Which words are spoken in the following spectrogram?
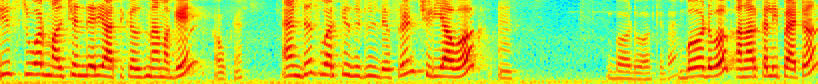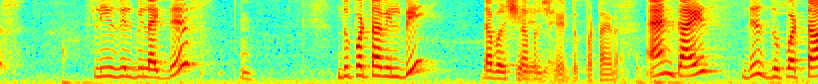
these two are malchanderi articles ma'am again ಓಕೆ and this work is little different chidiya work ಹ್ಞೂ ಬರ್ಡ್ ವರ್ಕ್ ಇದೆ bird work anarkali patterns sleeves will be like this ಹ್ಞೂ dupatta will be double shaded ಡಬಲ್ like ಶೇಡ್ ದುಪ್ಪಟ್ಟ ಇದೆ And guys, this dupatta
